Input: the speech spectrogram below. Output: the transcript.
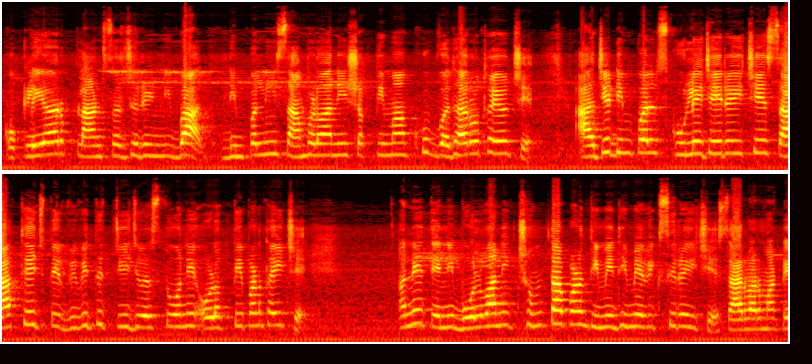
કોક્લિયર પ્લાન્ટ સર્જરીની બાદ ડિમ્પલની સાંભળવાની શક્તિમાં ખૂબ વધારો થયો છે. આજે ડિમ્પલ સ્કૂલે જઈ રહી છે. સાથે જ તે વિવિધ ચીજ વસ્તુઓને ઓળખતી પણ થઈ છે. અને તેની બોલવાની ક્ષમતા પણ ધીમે ધીમે વિકસી રહી છે. સારવાર માટે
